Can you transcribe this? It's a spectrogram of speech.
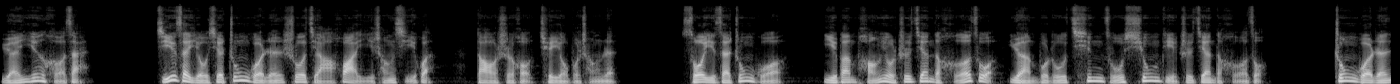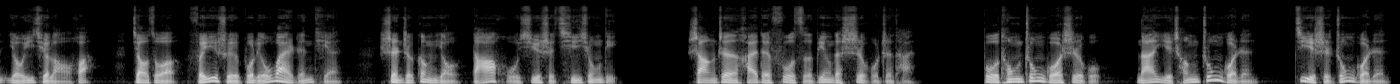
原因何在？即在有些中国人说假话已成习惯，到时候却又不承认。所以，在中国，一般朋友之间的合作远不如亲族兄弟之间的合作。中国人有一句老话，叫做“肥水不流外人田”，甚至更有“打虎须是亲兄弟，上阵还得父子兵”的世故之谈。不通中国世故，难以成中国人。既是中国人，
